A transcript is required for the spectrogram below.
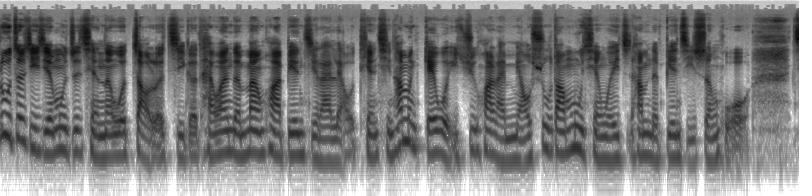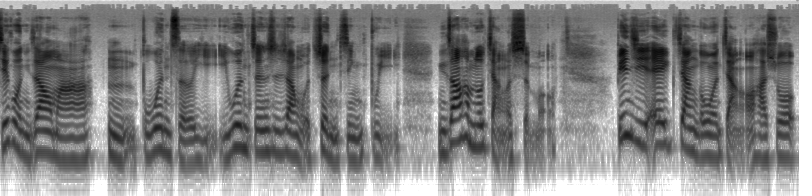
录这集节目之前呢，我找了几个台湾的漫画编辑来聊天，请他们给我一句话来描述到目前为止他们的编辑生活。结果你知道吗？嗯，不问则已，一问真是让我震惊不已。你知道他们都讲了什么？编辑 A 这样跟我讲哦，他说。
